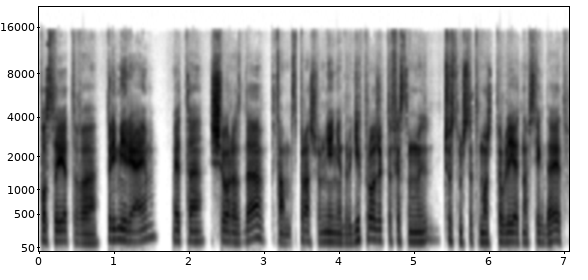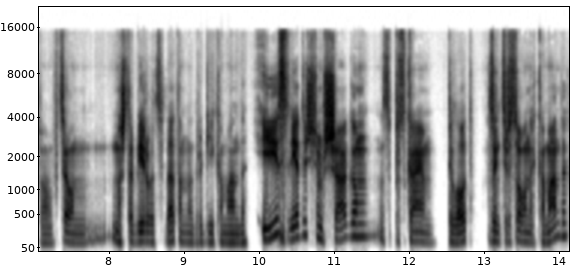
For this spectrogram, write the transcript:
После этого примеряем это еще раз, да, там спрашиваем мнение других проектов, если мы чувствуем, что это может повлиять на всех, да, это в целом масштабироваться, да, там на другие команды. И следующим шагом запускаем пилот, заинтересованных командах,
